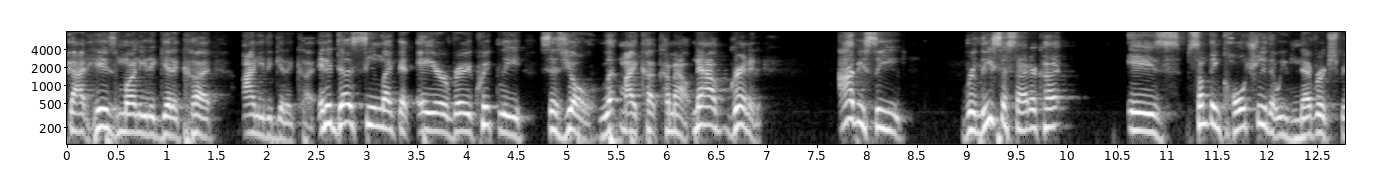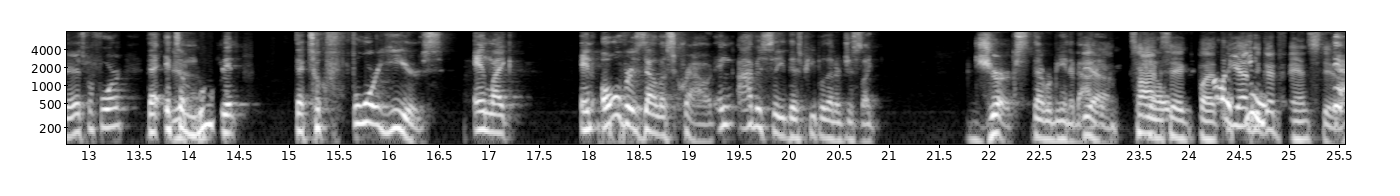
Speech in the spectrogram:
got his money to get a cut, I need to get a cut." And it does seem like that Ayer very quickly says, "Yo, let my cut come out." Now, granted, obviously, release a Snyder cut is something culturally that we've never experienced before. That it's a movement that took four years and like an overzealous crowd. And obviously, there's people that are just like jerks that were being about yeah, it. toxic, but like you have the good fans too. Yeah,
